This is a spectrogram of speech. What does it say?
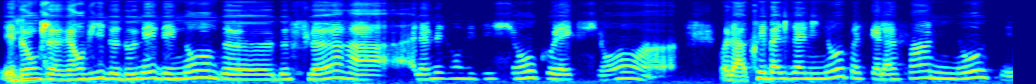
Et, donc j'avais envie de donner des noms de, fleurs à, la maison d'édition, aux collections. Euh, voilà. Après Balsamino, parce qu'à la fin, Mino, c'est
